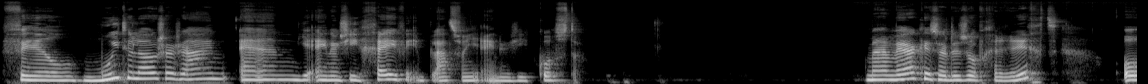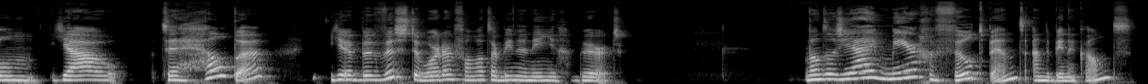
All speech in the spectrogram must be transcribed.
veel moeitelozer zijn en je energie geven in plaats van je energie kosten. Mijn werk is er dus op gericht om jou te helpen je bewust te worden van wat er binnenin je gebeurt. Want als jij meer gevuld bent aan de binnenkant,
